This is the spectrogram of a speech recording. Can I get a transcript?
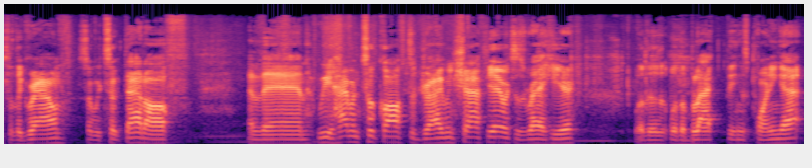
to the ground. So we took that off. And then we haven't took off the driving shaft yet, which is right here where the, where the black thing is pointing at.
